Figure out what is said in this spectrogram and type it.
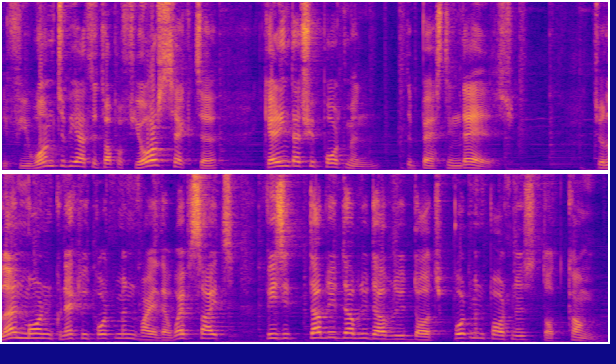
If you want to be at the top of your sector, get in touch with Portman, the best in theirs. To learn more and connect with Portman via their website, visit www.portmanpartners.com.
